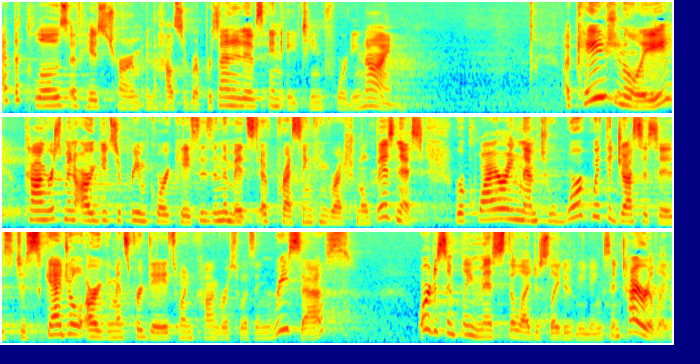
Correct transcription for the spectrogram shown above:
at the close of his term in the House of Representatives in 1849. Occasionally, congressmen argued Supreme Court cases in the midst of pressing congressional business, requiring them to work with the justices to schedule arguments for days when Congress was in recess, or to simply miss the legislative meetings entirely.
